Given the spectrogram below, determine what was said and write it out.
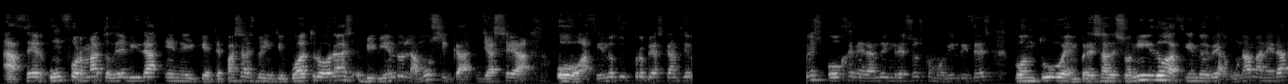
hacer un formato de vida en el que te pasas 24 horas viviendo en la música ya sea o haciendo tus propias canciones o generando ingresos, como bien dices, con tu empresa de sonido, haciendo de alguna manera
